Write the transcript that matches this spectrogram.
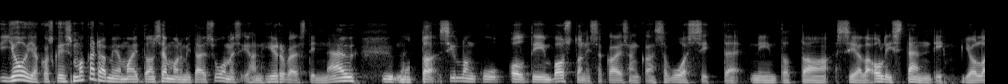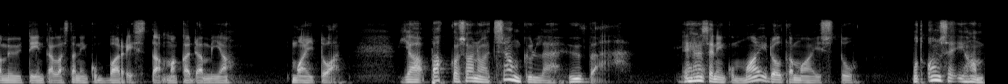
Joo, ja koska siis macadamia-maito on semmoinen, mitä ei Suomessa ihan hirveästi näy, Kyllä. mutta silloin kun oltiin Bostonissa Kaisan kanssa vuosi sitten, niin tota, siellä oli standi, jolla myytiin tällaista niin kuin barista macadamia-maitoa. Ja pakko sanoa, että se on kyllä hyvää. Eihän se niin kuin maidolta maistu, mutta on se ihan,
